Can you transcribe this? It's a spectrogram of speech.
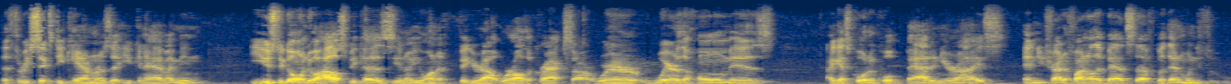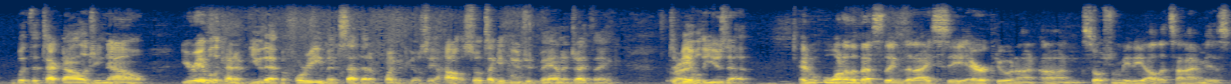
the 360 cameras that you can have. I mean, you used to go into a house because you know you want to figure out where all the cracks are, where where the home is, I guess quote unquote bad in your eyes, and you try to find all that bad stuff. But then when with the technology now, you're able to kind of view that before you even set that appointment to go see a house. So it's like a huge advantage, I think, to Right. be able to use that. And one of the best things that I see Eric doing on, on social media all the time is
